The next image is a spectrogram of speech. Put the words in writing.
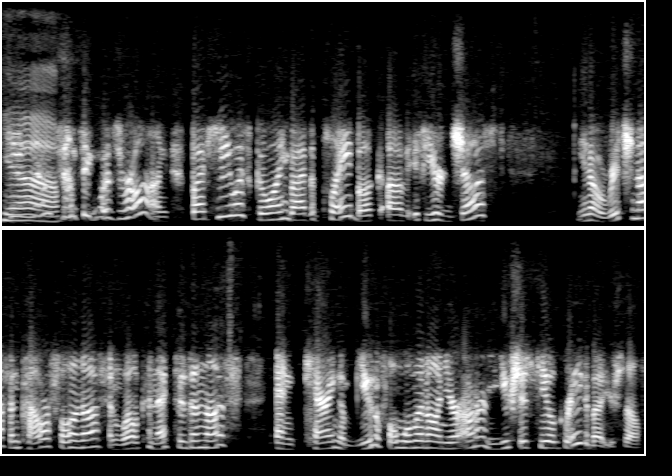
yeah. he knew something was wrong, but he was going by the playbook of if you're just, you know, rich enough and powerful enough and well connected enough and carrying a beautiful woman on your arm, you should feel great about yourself.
